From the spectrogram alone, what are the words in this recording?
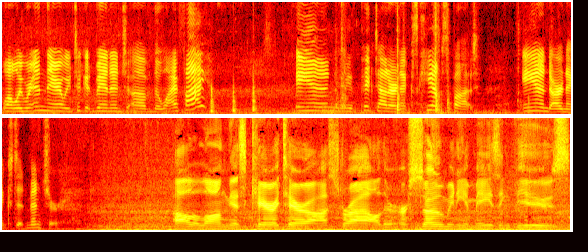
While we were in there, we took advantage of the Wi-Fi and we've picked out our next camp spot and our next adventure. All along this Carretera Austral, there are so many amazing views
